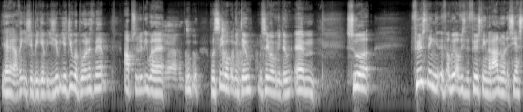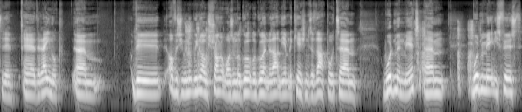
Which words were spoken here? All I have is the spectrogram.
yeah, I think you should be given. You should, you're due a bonus, mate. Absolutely. Well, uh, Yeah, think we'll, we'll see what we can do. We'll see what we can do. Um, so first thing, obviously the first thing that I noticed yesterday, uh, the lineup. Um, the obviously we know, we know how strong it was, and we'll go we'll go into that and the implications of that. But um, Woodman, mate, um, Woodman making his first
